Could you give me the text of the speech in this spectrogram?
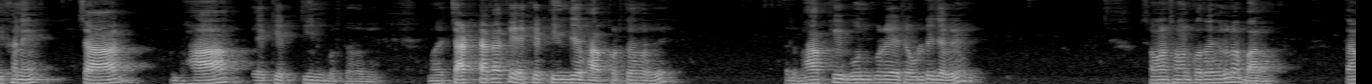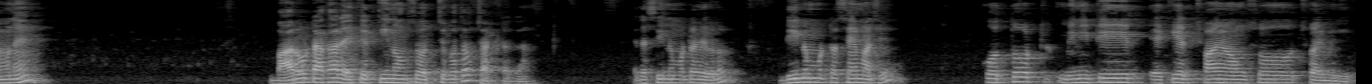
এখানে চার ভাগ একের তিন করতে হবে। মানে চার টাকাকে একের তিন দিয়ে ভাগ করতে হবে। তাহলে ভাগকে গুণ করে এটা উল্টে যাবে। সমান সমান কত হয়ে গেল? বারো। তার মানে বারো টাকার একের তিন অংশ হচ্ছে কত? চার টাকা। এটা সি নম্বরটা হয়ে গেল। ডি নম্বরটা সেম আছে। কত মিনিটের একের ছয় অংশ? ছয় মিনিট।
